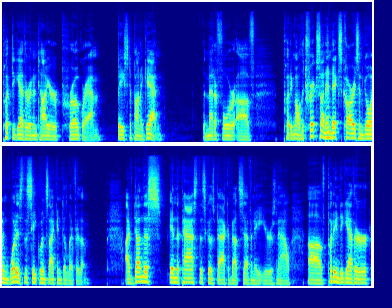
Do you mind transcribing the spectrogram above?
put together an entire program based upon, again, the metaphor of putting all the tricks on index cards and going, what is the sequence I can deliver them? I've done this in the past. This goes back about seven, eight years now of putting together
